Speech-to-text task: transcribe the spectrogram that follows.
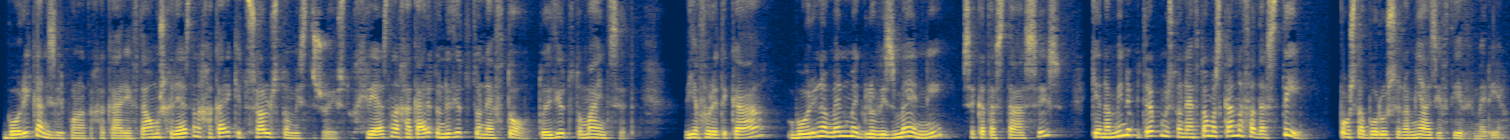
Μπορεί κανείς λοιπόν να τα χακάρει αυτά, όμως χρειάζεται να χακάρει και τους άλλους τομείς της ζωής του. Χρειάζεται να χακάρει τον ίδιο του τον εαυτό, το ίδιο του το mindset. Διαφορετικά, μπορεί να μένουμε εγκλωβισμένοι σε καταστάσεις και να μην επιτρέπουμε στον εαυτό μας καν να φανταστεί πώς θα μπορούσε να μοιάζει αυτή η ευημερία.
